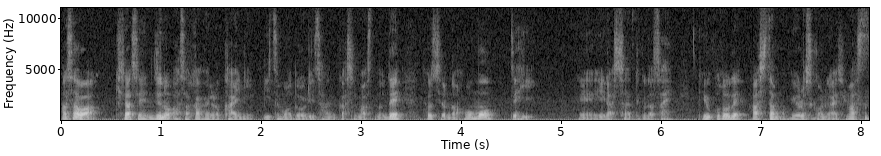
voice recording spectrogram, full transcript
朝は北千住の朝カフェの会にいつも通り参加しますので、そちらの方もぜひ、えー、いらっしゃってください。ということで、明日もよろしくお願いします。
